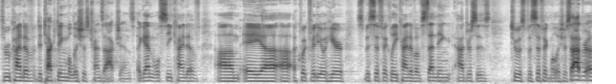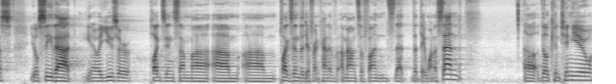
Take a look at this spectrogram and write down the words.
through kind of detecting malicious transactions. Again, we'll see kind of um, a, uh, a quick video here, specifically kind of of sending addresses to a specific malicious address. You'll see that you know a user plugs in some uh, um, um, plugs in the different kind of amounts of funds that, that they want to send. Uh, they'll continue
